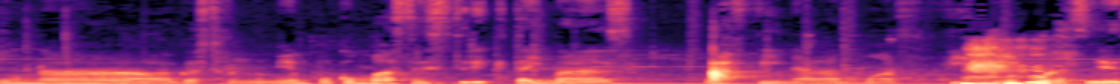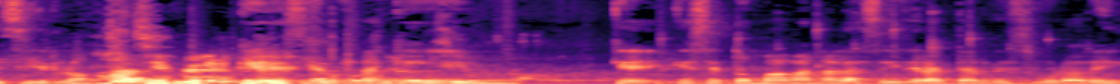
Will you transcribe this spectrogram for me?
una gastronomía un poco más estricta y más afinada, más por así decirlo. que decía que, que, se tomaban a las 6 de la tarde su hora de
